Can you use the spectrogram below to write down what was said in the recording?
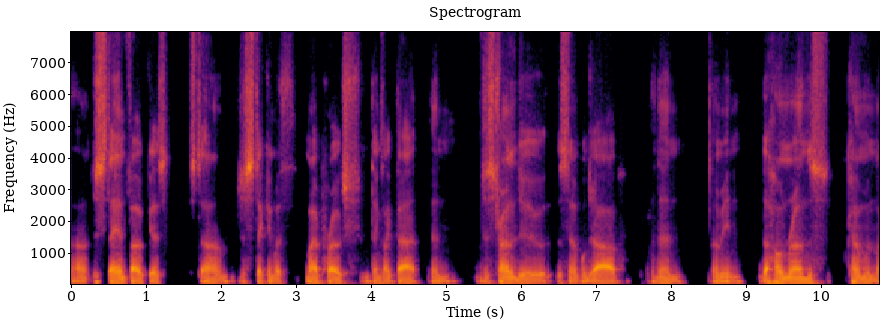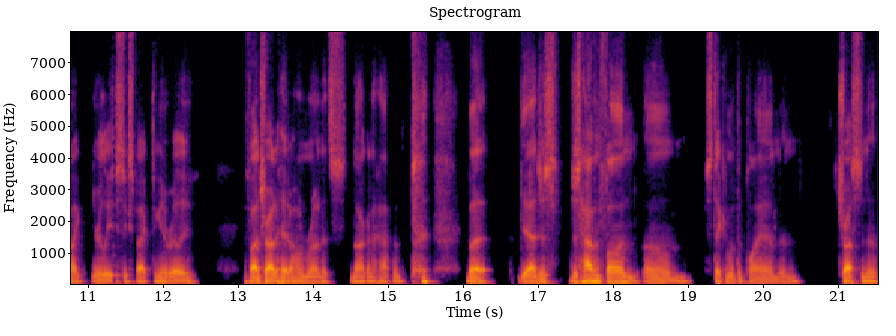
Uh, just staying focused, um, just sticking with my approach and things like that, and just trying to do the simple job. And then, I mean, the home runs come when like you're least expecting it. Really, if I try to hit a home run, it's not going to happen. but yeah, just just having fun, um, sticking with the plan and trusting it.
